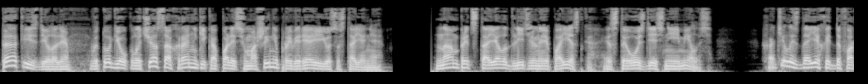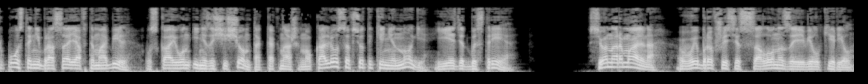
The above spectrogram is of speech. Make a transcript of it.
Так и сделали. В итоге около часа охранники копались в машине, проверяя ее состояние. Нам предстояла длительная поездка, СТО здесь не имелось. Хотелось доехать до форпоста, не бросая автомобиль, пускай он и не защищен, так как наши, но колеса все-таки не ноги, ездят быстрее. «Все нормально», — выбравшись из салона, заявил Кирилл.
